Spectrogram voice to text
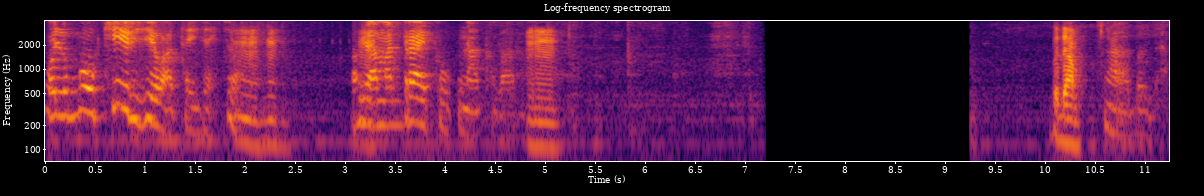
ઓલું બહુ ખીર જેવા થઈ જાય જો. હવે આમાં ડ્રાય ફ્રૂટ નાખવા બદામ. હા બદામ.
